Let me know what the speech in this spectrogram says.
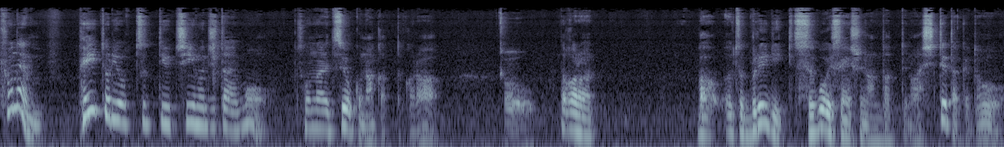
去年ペイトリオッツっていうチーム自体もそんなに強くなかったから。だからばブレイディってすごい選手なんだっていうのは知ってたけど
